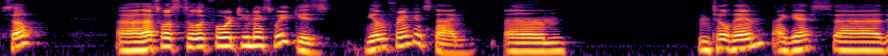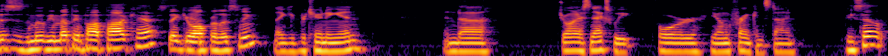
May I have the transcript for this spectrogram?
So, uh, that's what's to look forward to next week is Young Frankenstein. Um, until then, I guess uh, this is the Movie Melting Pot podcast. Thank you Yeah. all for listening. Thank you for tuning in and uh join us next week for Young Frankenstein. Peace out.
